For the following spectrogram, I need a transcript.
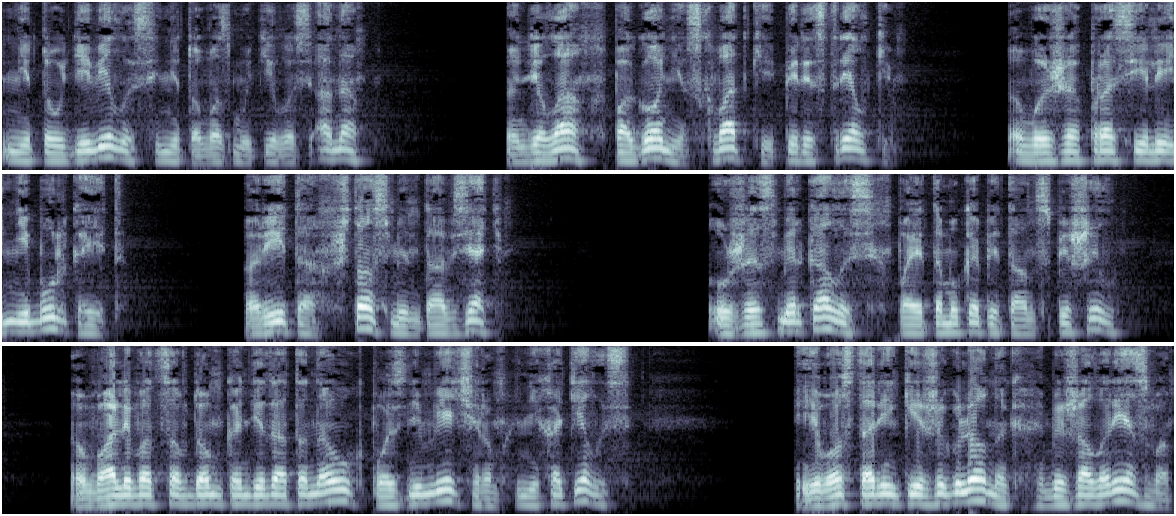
не то удивилась, не то возмутилась она. Дела, погони, схватки, перестрелки. Вы же просили не булькает. Рита, что с мента взять? Уже смеркалось, поэтому капитан спешил. Валиваться в дом кандидата наук поздним вечером не хотелось. Его старенький «Жигуленок» бежал резво,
